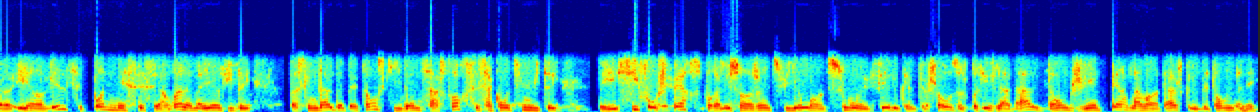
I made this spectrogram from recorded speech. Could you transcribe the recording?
Euh, et en ville, c'est pas nécessairement la meilleure idée. Parce qu'une dalle de béton, ce qui donne sa force, c'est sa continuité. Et s'il faut que je perce pour aller changer un tuyau en dessous, un fil ou quelque chose, je brise la dalle, donc je viens de perdre l'avantage que le béton me donnait.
